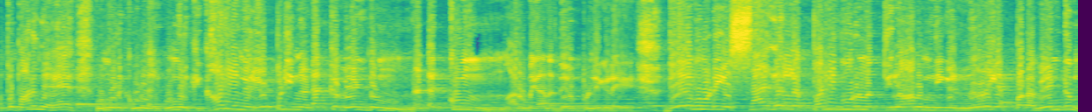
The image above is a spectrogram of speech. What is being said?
அப்ப பாருங்க உங்களுக்கு உள்ள உங்களுக்கு காரியங்கள் எப்படி நடக்க வேண்டும்? நடக்கும். அருமையான தேவ பிள்ளைகளே தேவனுடைய சகல பரிபூரணத்தினாலும் நீங்கள் நிறையப்பட வேண்டும்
